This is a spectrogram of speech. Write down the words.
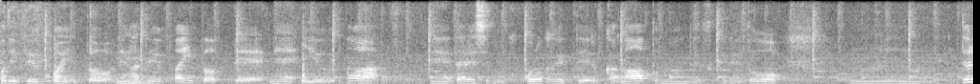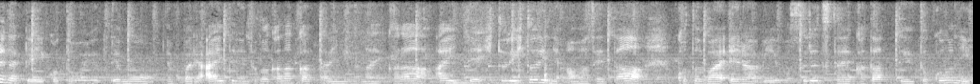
ポジティブポイントネガティブポイントってね、うん、いうのは、ね、誰しも心がけているかなと思うんですけれどうんどれだけいいことを言ってもやっぱり相手に届かなかったら意味がないから相手一人一人に合わせた言葉選びをする伝え方っていうところに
